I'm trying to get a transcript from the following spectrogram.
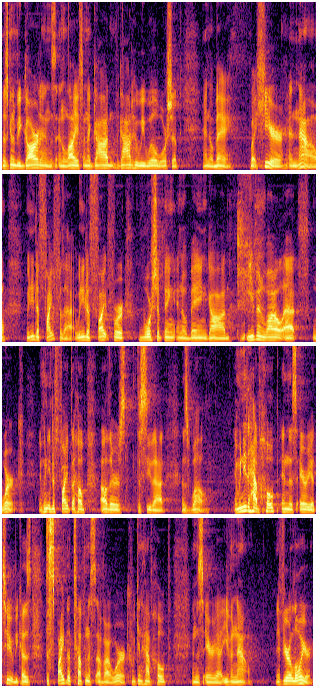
There's going to be gardens and life and a God, the God who we will worship and obey. But here and now, we need to fight for that. We need to fight for worshiping and obeying God even while at work. And we need to fight to help others to see that as well. And we need to have hope in this area too, because despite the toughness of our work, we can have hope in this area even now. If you're a lawyer,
